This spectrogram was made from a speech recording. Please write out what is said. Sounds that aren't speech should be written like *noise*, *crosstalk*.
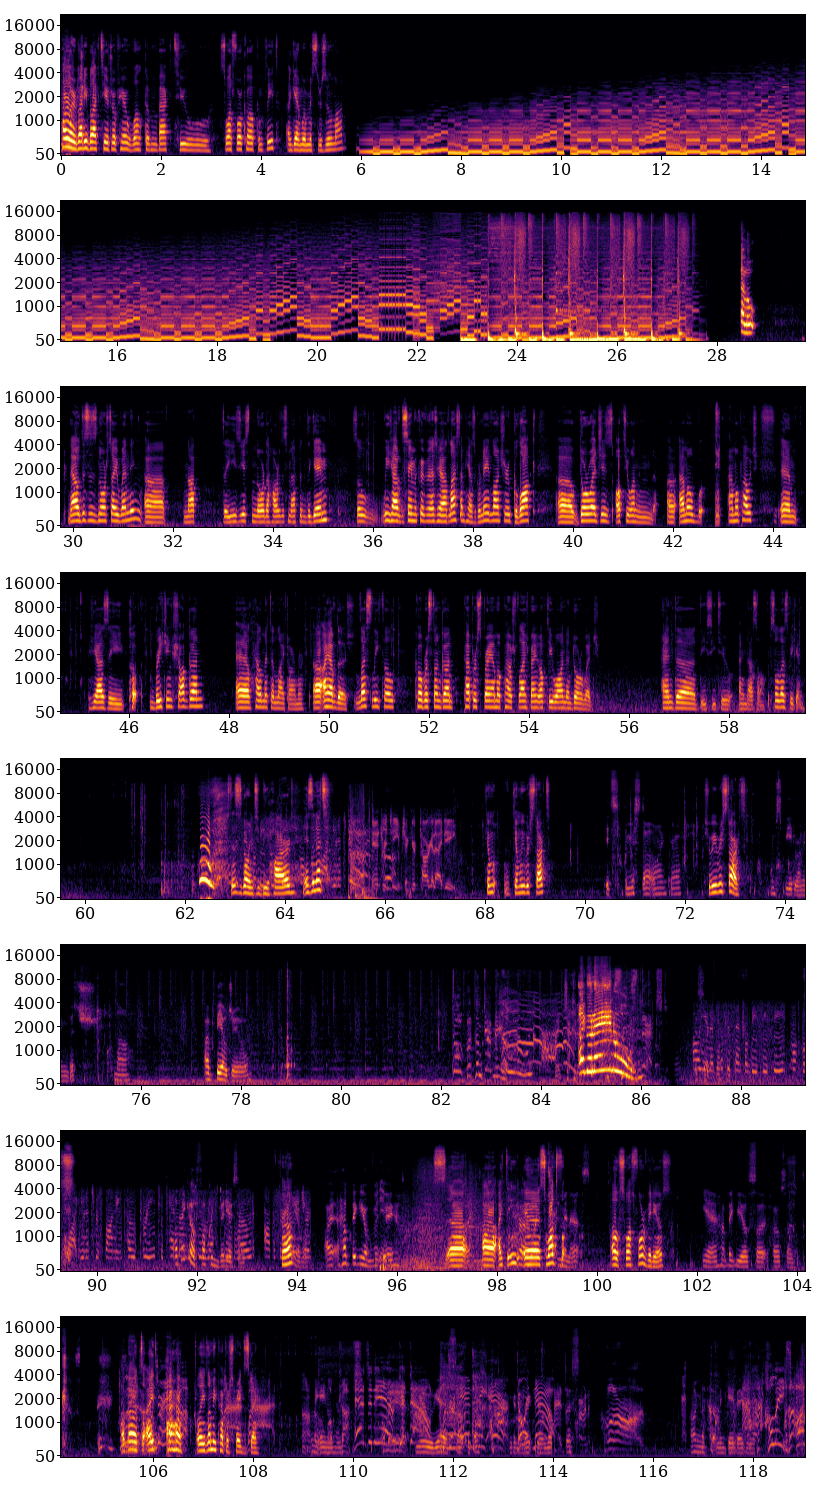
Hello everybody, Black Teardrop here. Welcome back to SWAT 4 Co-op Complete. Again with Mr. Zulmod. Hello. Now this is Northside Vending. Uh, not the easiest nor the hardest map in the game. So we have the same equipment as he had last time. He has grenade launcher, Glock, uh, door wedges, Optiwand, and uh, ammo ammo pouch. Um, he has a breaching shotgun, uh, helmet, and light armor. Uh, I have the less lethal Cobra stun gun, pepper spray ammo pouch, flashbang, Optiwand and door wedge. And uh, DC two, and that's all. So let's begin. This is going to be hard, isn't it? Entry team, check your target ID. Can can we restart? It's Mr. Minecraft. Should we restart? I'm speedrunning, bitch. No. I have bailed you. Don't let them get me! hey, check it out. I got anal! Next? All It's like units, fucking- this is Central BCC. Multiple SWAT units responding code 3 to 10 How big your fucking video, West sir? Huh? I, how big are your video? Uh, uh, I think Uh, uh, like SWAT. 10 Fo- minutes. oh, SWAT four videos. Yeah, how big are your si- file size? About *laughs* I. *laughs* wait, let me pepper spray this guy. Let me anal him. Hands in the air! Get down! You, yeah, Put your hands in the air! I'm gonna Do rape it you now! Lot. I'm gonna put him in gay baby. Police! On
